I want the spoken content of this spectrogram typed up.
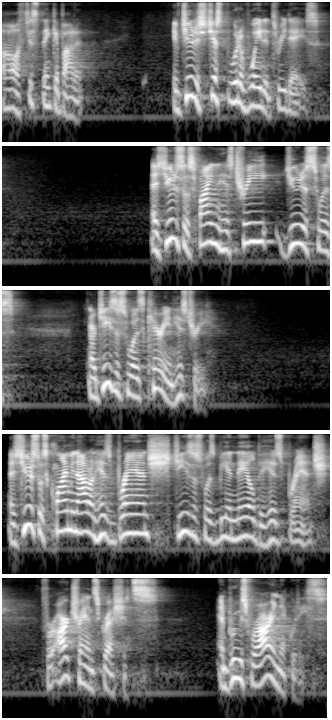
Oh, just think about it. If Judas just would have waited three days, as Judas was finding his tree, Judas was, or Jesus was carrying his tree. As Judas was climbing out on his branch, Jesus was being nailed to his branch for our transgressions and bruised for our iniquities.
